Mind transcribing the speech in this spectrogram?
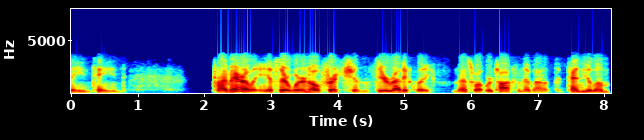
maintained. Primarily, if there were no friction, theoretically, that's what we're talking about, the pendulum,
